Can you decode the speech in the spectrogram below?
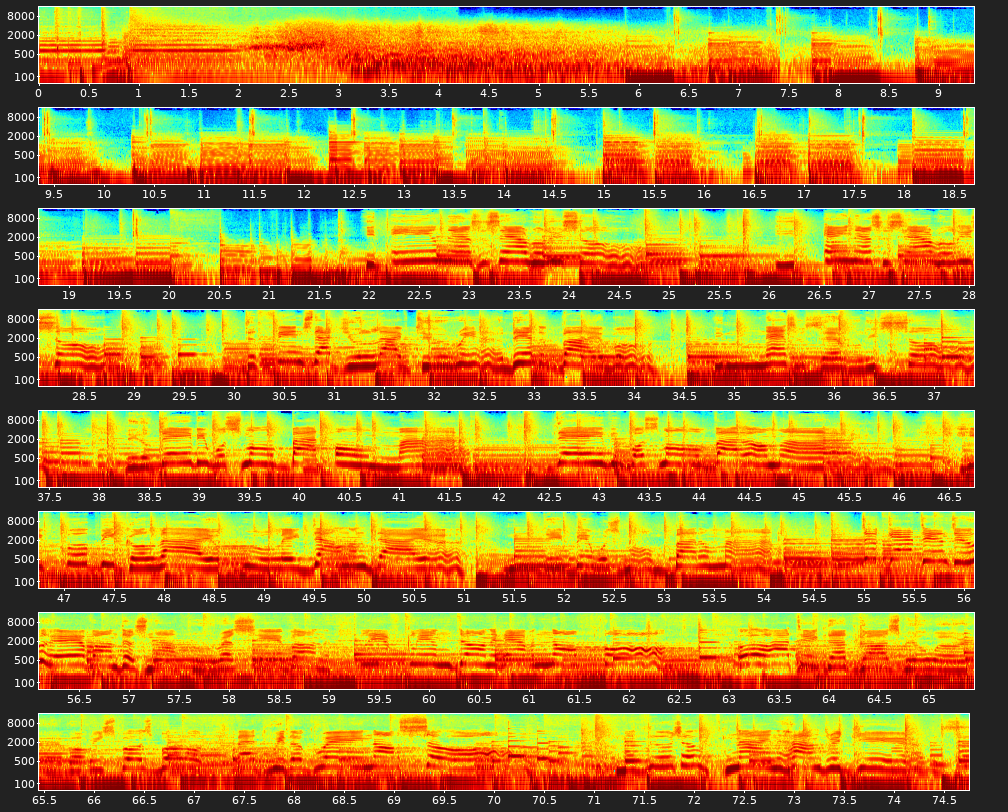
Big Goliath who lay down and died. Davy was more bottom mine. To get into heaven, there's not for a seven. Live clean, don't have no fault. Oh, I take that gospel wherever it's possible, but with a grain of salt. Methuselah lived 900 years.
